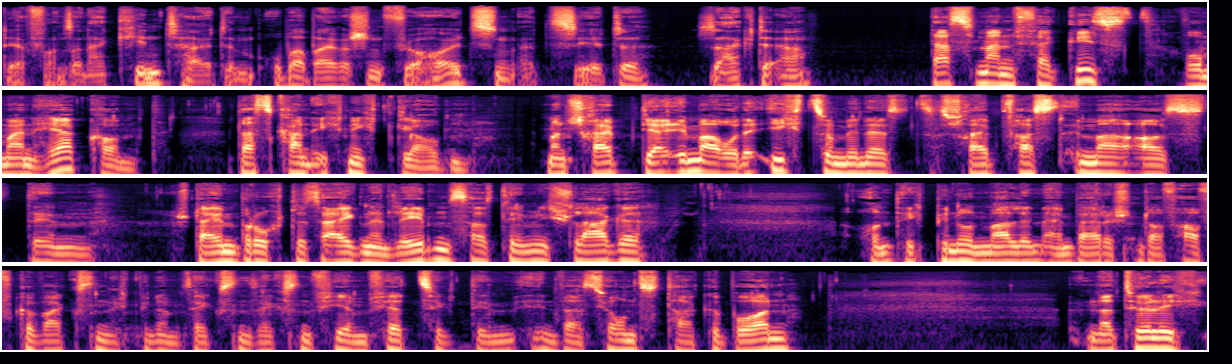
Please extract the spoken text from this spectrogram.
der von seiner Kindheit im oberbayerischen Fürholzen erzählte, sagte er: Dass man vergisst, wo man herkommt, das kann ich nicht glauben. Man schreibt ja immer, oder ich zumindest, schreibe fast immer aus dem Steinbruch des eigenen Lebens, aus dem ich schlage. Und ich bin nun mal in einem bayerischen Dorf aufgewachsen. Ich bin am 6.6.44, dem Invasionstag, geboren. Natürlich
